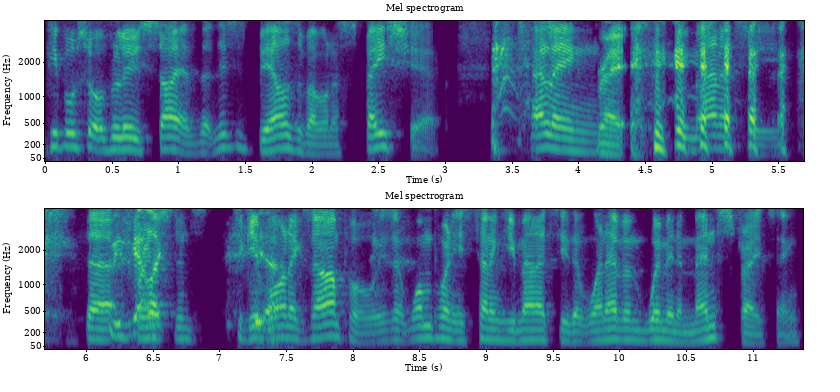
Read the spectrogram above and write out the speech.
people sort of lose sight of that. This is Beelzebub on a spaceship telling right. humanity that, for like, instance, to give yeah. one example, is at one point he's telling humanity that whenever women are menstruating,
